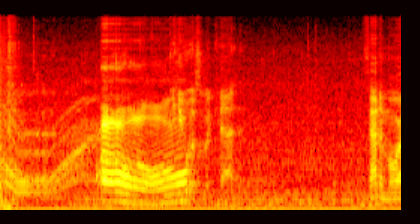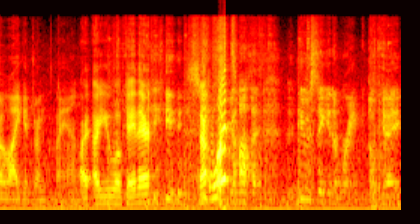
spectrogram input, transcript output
Oh. He Oh. wasn't a cat. Sounded more like a drunk man. Are, are you okay there? He So- what? forgot. He was taking a break, okay?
